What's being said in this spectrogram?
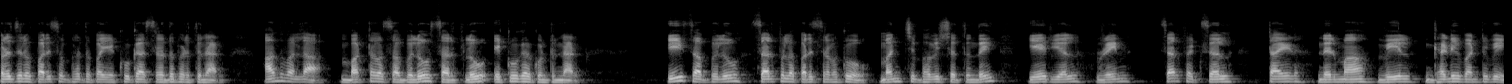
ప్రజలు పరిశుభ్రతపై ఎక్కువగా శ్రద్ధ పెడుతున్నారు. అందువల్ల బట్టల సబ్బులు సర్ఫ్లు ఎక్కువగా కొంటున్నారు. ఈ సబ్బులు సర్ఫుల పరిశ్రమకు మంచి భవిష్యత్తు ఉంది. Ariel Rin Surf Excel Tide Nirma Wheel Ghadi వంటివి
